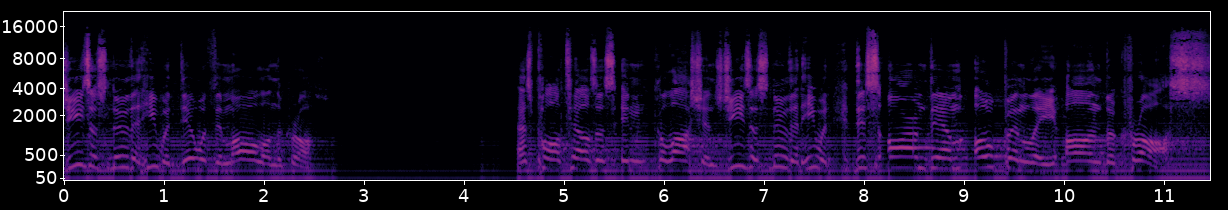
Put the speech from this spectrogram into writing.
Jesus knew that he would deal with them all on the cross. As Paul tells us in Colossians, Jesus knew that he would disarm them openly on the cross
